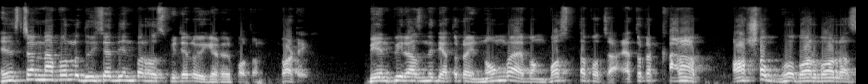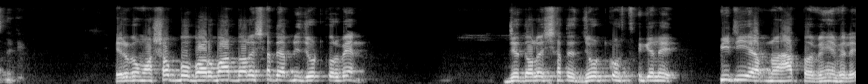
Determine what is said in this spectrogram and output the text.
ইনস্ট্যান্ট না পড়লে দুই চার দিন পর হসপিটালে উইকেটের পতন ঘটে। বিএনপি রাজনীতি এতটাই নোংরা এবং বস্তা পচা, এতটা খারাপ, অসভ্য, বর্বর রাজনীতি। এরকম অসভ্য, বর্বর দলের সাথে আপনি জোট করবেন? যে দলের সাথে জোট করতে গেলে পিটিয়ে আপনার হাত পা ভেঙে ফেলে?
